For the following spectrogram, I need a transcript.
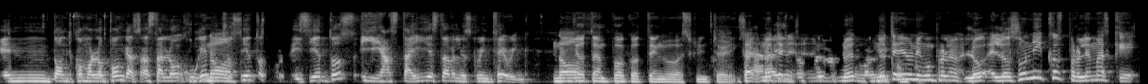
En donde, como lo pongas, hasta lo jugué en No. 800 por 600 y hasta ahí estaba el screen tearing. No. Yo tampoco tengo screen tearing. O sea, no, he Caray, no no tenido ningún problema. Lo- los únicos problemas que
